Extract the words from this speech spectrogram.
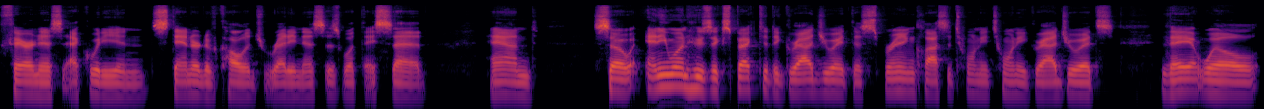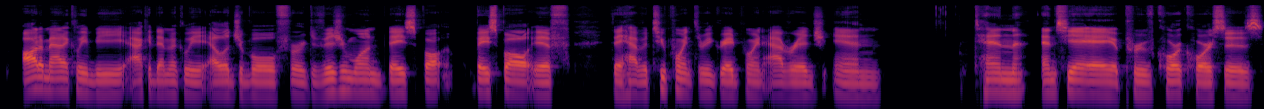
fairness, equity, and standard of college readiness is what they said, and so, anyone who's expected to graduate this spring, class of 2020 graduates, they will automatically be academically eligible for Division One baseball. Baseball, if they have a 2.3 grade point average in 10 NCAA approved core courses,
